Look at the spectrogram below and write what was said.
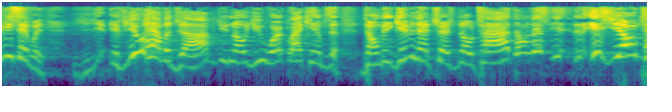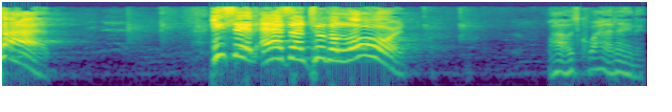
If he said, well, if you have a job, you know, you work like him, don't be giving that church no tithe. Don't listen. It's your tithe. He said, as unto the Lord. Wow, it's quiet, ain't it?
